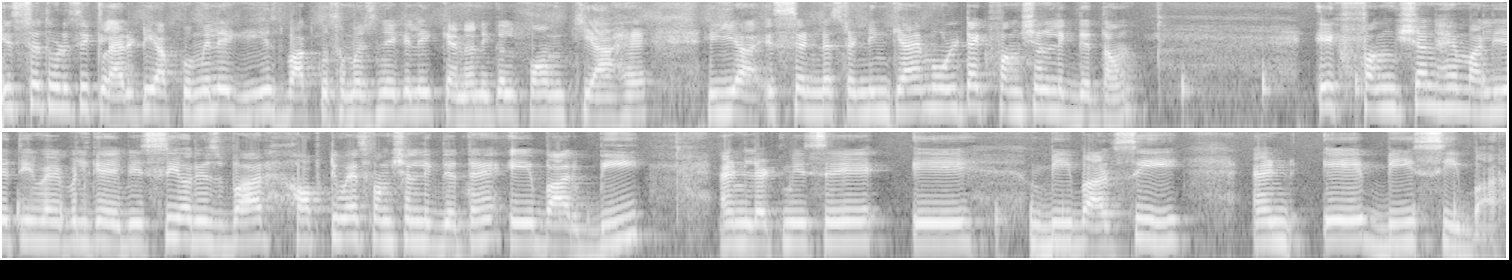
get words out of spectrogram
इससे थोड़ी सी क्लैरिटी आपको मिलेगी इस बात को समझने के लिए कैनोनिकल फॉर्म क्या है या इससे अंडरस्टैंडिंग क्या है। मैं उल्टा एक फ़ंक्शन लिख देता हूँ। एक फ़ंक्शन है, मान लीजिए तीन वेरिएबल के ए बी सी और इस बार ऑप्टिमाइज फ़ंक्शन लिख देते हैं। A bar B and let me say A B bar C and A B C bar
